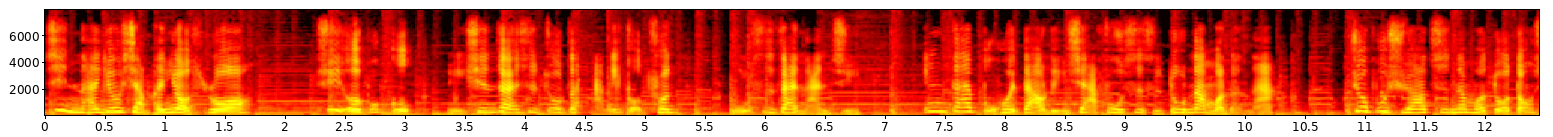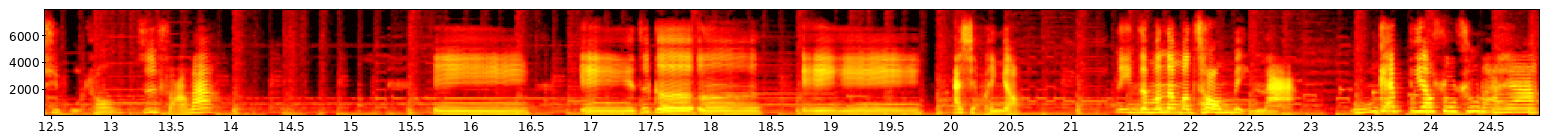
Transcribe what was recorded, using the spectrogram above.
竟然有小朋友说，企鹅布谷，你现在是住在阿尼狗村，不是在南极，应该不会到零下负四十度那么冷啊，就不需要吃那么多东西补充脂肪啦。诶诶，这个，嗯，诶，啊，小朋友，你怎么那么聪明呐？你应该不要说出来啊！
